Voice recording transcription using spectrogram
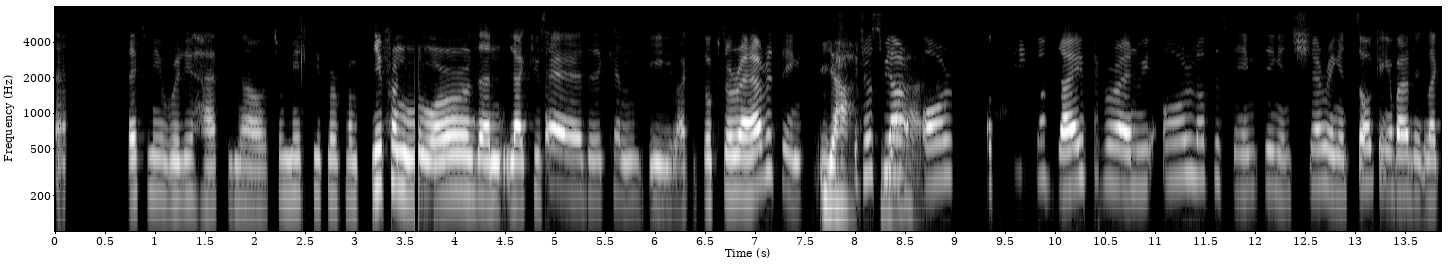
And it makes me really happy now to meet people from different world and like you said, it can be like doctor and everything. Yeah. It's just we yeah. are all a team of diver and we all love the same thing and sharing and talking about it. Like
